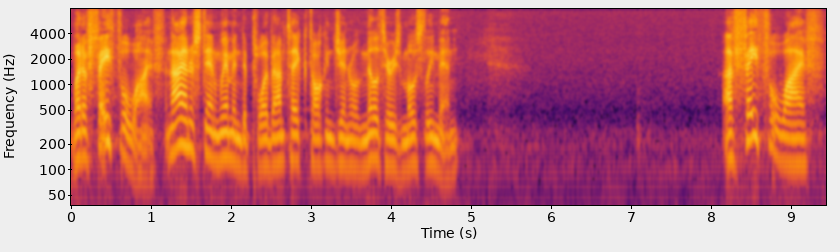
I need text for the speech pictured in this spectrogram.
But a faithful wife, and I understand women deploy, but I'm talking general, the military is mostly men. A faithful wife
